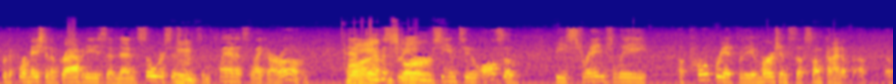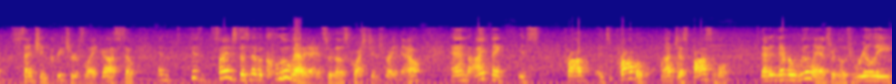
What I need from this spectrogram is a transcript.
for the formation of gravities and then solar systems mm. and planets like our own. And right, chemistry stars. seemed to also be strangely appropriate for the emergence of some kind of, of, of sentient creatures like us. So, and science doesn't have a clue how to answer those questions right now. And I think it's prob it's probable, not just possible, that it never will answer those really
